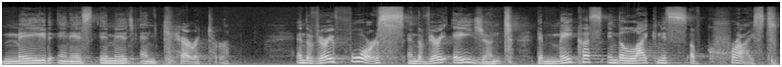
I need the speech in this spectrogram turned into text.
made in His image and character. And the very force and the very agent that make us in the likeness of Christ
